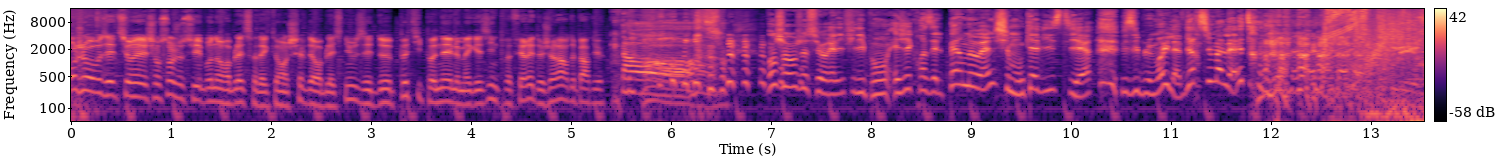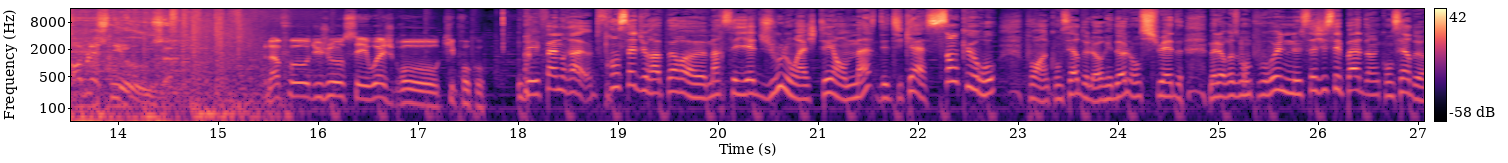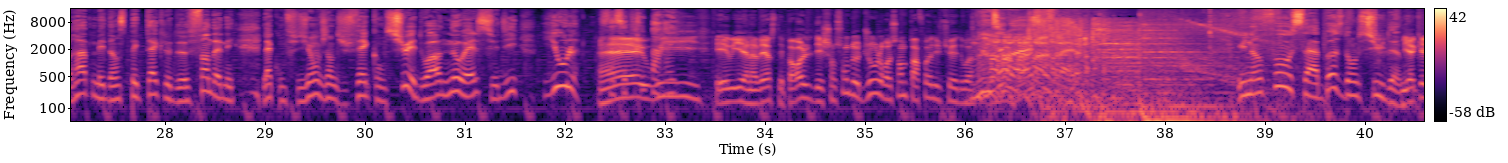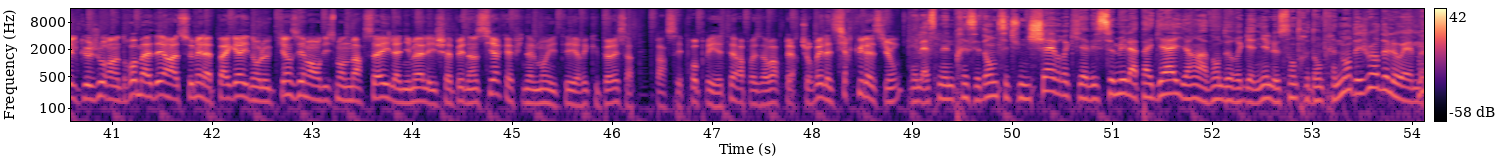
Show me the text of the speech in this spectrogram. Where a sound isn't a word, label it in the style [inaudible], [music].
Bonjour, vous êtes sur les chansons, je suis Bruno Robles, rédacteur en chef de Robles News et de Petit Poney, le magazine préféré de Gérard Depardieu. Oh. [laughs] Bonjour, je suis Aurélie Philippon et j'ai croisé le Père Noël chez mon caviste hier. Visiblement, il a bien reçu ma lettre. [laughs] Les Robles News. L'info du jour, c'est wesh gros quiproquo. Des fans ra- français du rappeur euh, marseillais Jul ont acheté en masse des tickets à 5 euros pour un concert de leur idole en Suède. Malheureusement pour eux, il ne s'agissait pas d'un concert de rap mais d'un spectacle de fin d'année. La confusion vient du fait qu'en suédois, Noël se dit. Ça Eh oui, et oui, à l'inverse, les paroles des chansons de Joule ressemblent parfois à du suédois. C'est vrai, c'est vrai. [laughs] Une info, ça bosse dans le sud. Il y a quelques jours, un dromadaire a semé la pagaille dans le 15e arrondissement de Marseille. L'animal échappé d'un cirque a finalement été récupéré par ses propriétaires après avoir perturbé la circulation. Et la semaine précédente, c'est une chèvre qui avait semé la pagaille hein, avant de regagner le centre d'entraînement des joueurs de l'OM. [laughs]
